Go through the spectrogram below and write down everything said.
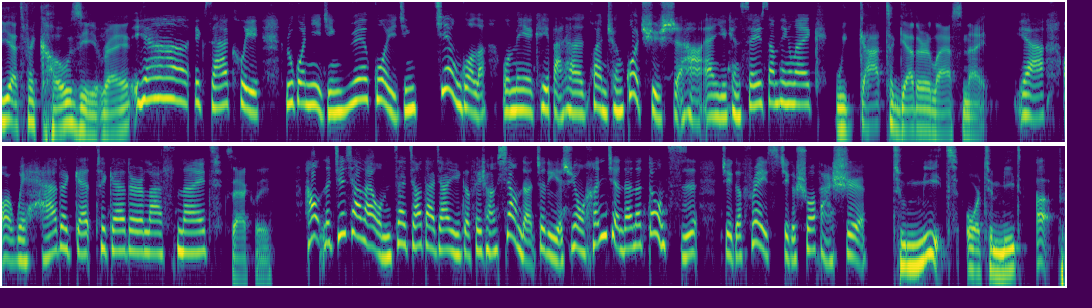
Yeah, it's very cozy, right? Yeah, exactly. 如果你已经约过，已经见过了，我们也可以把它换成过去式哈。And you can say something like, We got together last night. "Yeah," or "We had a get together last night." Exactly. 好，那接下来我们再教大家一个非常像的，这里也是用很简单的动词，这个 phrase 这个说法是 To meet or to meet up.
